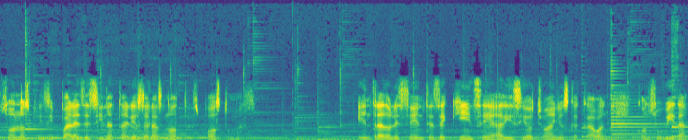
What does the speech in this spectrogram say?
son los principales destinatarios de las notas póstumas. Entre adolescentes de 15 a 18 años que acaban con su vida,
